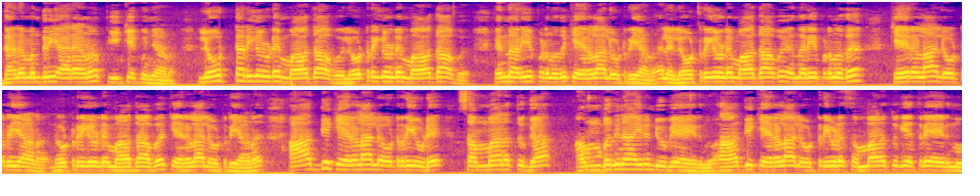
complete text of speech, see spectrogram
ധനമന്ത്രി ആരാണ്? പി കെ കുഞ്ഞാണ്. ലോട്ടറികളുടെ മാതാവ് ലോട്ടറികളുടെ മാതാവ് എന്നറിയപ്പെടുന്നത് കേരള ലോട്ടറിയാണ് അല്ലെ? ലോട്ടറികളുടെ മാതാവ് എന്നറിയപ്പെടുന്നത് കേരള ലോട്ടറിയാണ്. ലോട്ടറികളുടെ മാതാവ് കേരള ലോട്ടറിയാണ്. ആദ്യ കേരള ലോട്ടറിയുടെ സമ്മാനത്തുക അമ്പതിനായിരം രൂപയായിരുന്നു. ആദ്യ കേരള ലോട്ടറിയുടെ സമ്മാനത്തുക എത്രയായിരുന്നു?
